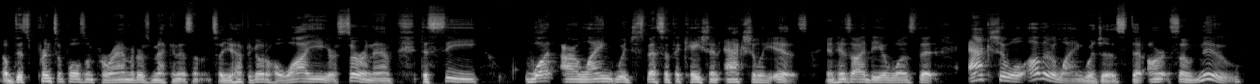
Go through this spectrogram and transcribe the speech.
of this principles and parameters mechanism. So you have to go to Hawaii or Suriname to see what our language specification actually is. And his idea was that actual other languages that aren't so new,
